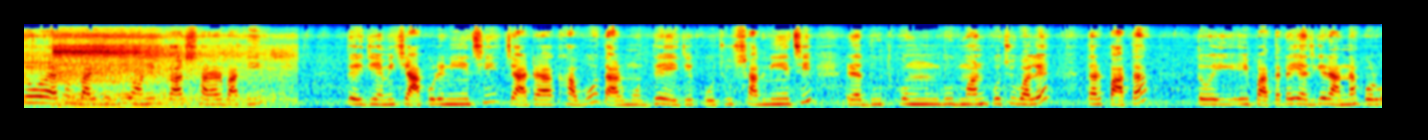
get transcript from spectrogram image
তো এখন বাড়িতে গিয়ে অনেক কাজ সারার বাকি। তো এই যে আমি চা করে নিয়েছি, চাটা খাব। তার মধ্যে এই যে কচুর শাক নিয়েছি এরা দুধ কম দুধমান কচু বলে তার পাতা। তো এই এই পাতাটাই আজকে রান্না করব।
